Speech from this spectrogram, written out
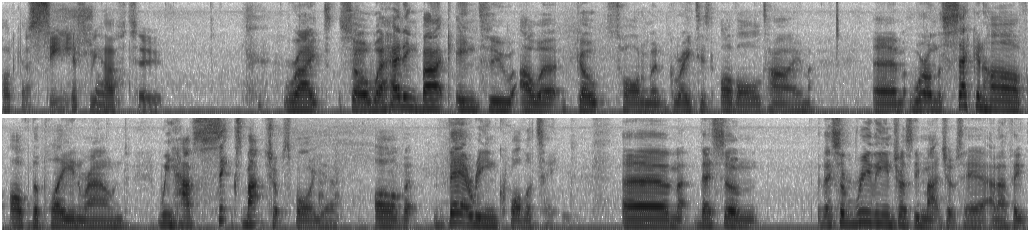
podcast? See, I guess we have to. Right, so we're heading back into our GOAT tournament, greatest of all time. Um, we're on the second half of the playing round. We have six matchups for you of varying quality. Um, there's some there's some really interesting matchups here, and I think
